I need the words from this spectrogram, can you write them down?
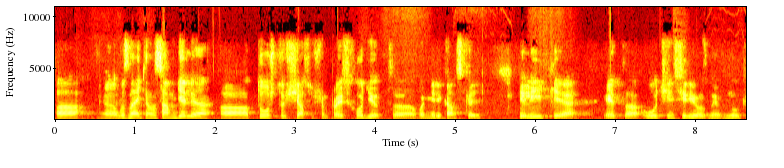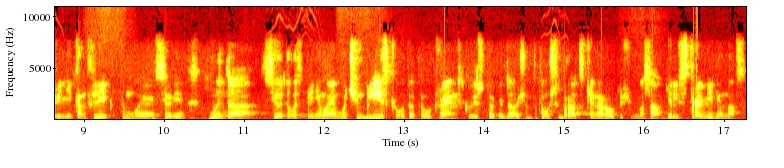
А, э, вы знаете, на самом деле а, то, что сейчас в общем, происходит э, в американской элите, это очень серьезный внутренний конфликт. Мы все время, мы-то все это воспринимаем очень близко, вот эту украинскую историю, да, в общем, потому что братский народ, в общем, на самом деле стравили нас.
